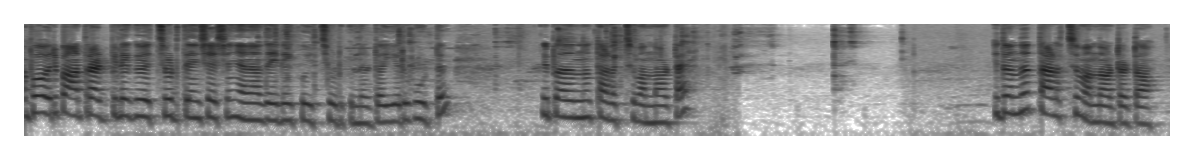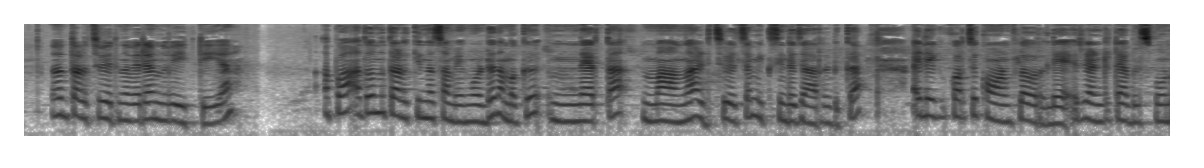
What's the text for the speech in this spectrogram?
അപ്പോൾ ഒരു പാത്രം അടുപ്പിലേക്ക് വെച്ച് കൊടുത്തതിന് ശേഷം ഞാൻ അതിലേക്ക് ഒഴിച്ച് കൊടുക്കുന്നു കേട്ടോ ഈ ഒരു കൂട്ട്. ഇപ്പോൾ അതൊന്ന് തിളച്ച് വന്നോട്ടെ. ഇതൊന്ന് തിളച്ച് വന്നോട്ടെ കേട്ടോ. അത് തിളച്ച് വരുന്നവരെ ഒന്ന് വെയിറ്റ് ചെയ്യുക അപ്പോൾ അതൊന്ന് തിളയ്ക്കുന്ന സമയം കൊണ്ട് നമുക്ക് നേരത്തെ മാങ്ങ അടിച്ച് വെച്ച മിക്സിന്റെ ജാർ എടുക്കുക. അതിലേക്ക് കുറച്ച് കോൺഫ്ലവറിലെ ഒരു രണ്ട് ടേബിൾ സ്പൂൺ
